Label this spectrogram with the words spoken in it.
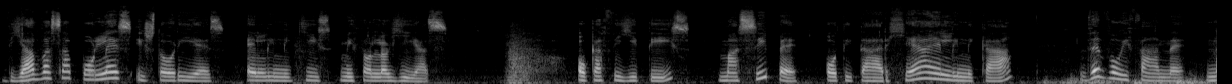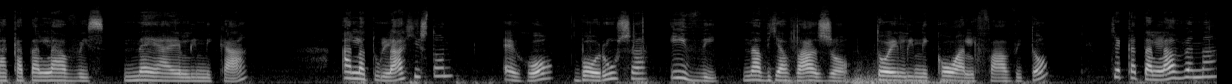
διάβασα πολλές ιστορίες ελληνικής μυθολογίας. Ο καθηγητής μας είπε ότι τα αρχαία ελληνικά δεν βοηθάνε να καταλάβεις νέα ελληνικά, αλλά τουλάχιστον εγώ μπορούσα ήδη να διαβάζω το ελληνικό αλφάβητο και καταλάβαινα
